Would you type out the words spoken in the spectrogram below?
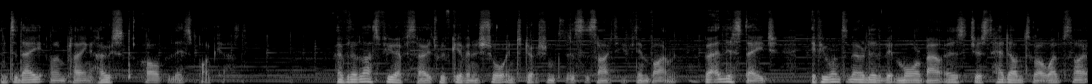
and today I'm playing host of this podcast. Over the last few episodes, we've given a short introduction to the Society of the Environment, but at this stage, if you want to know a little bit more about us, just head on to our website,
